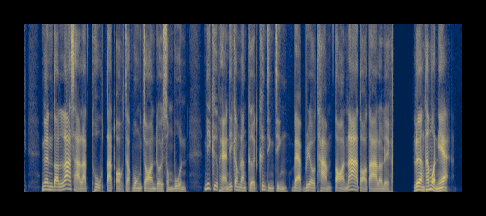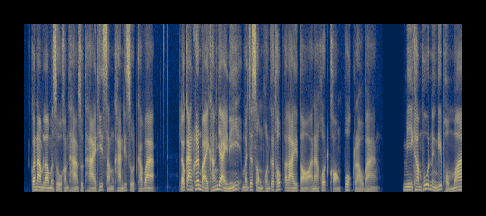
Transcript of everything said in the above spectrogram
4. เงินดอลลาร์สหรัฐถูกตัดออกจากวงจรโดยสมบูรณ์ นี่คือแผนที่กำลังเกิดขึ้นจริง ๆ แบบเรียลไทม์ต่อหน้าต่อตาเราเลยครับ เรื่องทั้งหมดเนี้ยก็นำเรามาสู่คำถามสุดท้ายที่สำคัญที่สุดครับว่า แล้วการเคลื่อนไหวครั้งใหญ่นี้มันจะส่งผลกระทบอะไรต่ออนาคตของพวกเราบ้าง มีคำพูดหนึ่งที่ผมว่า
